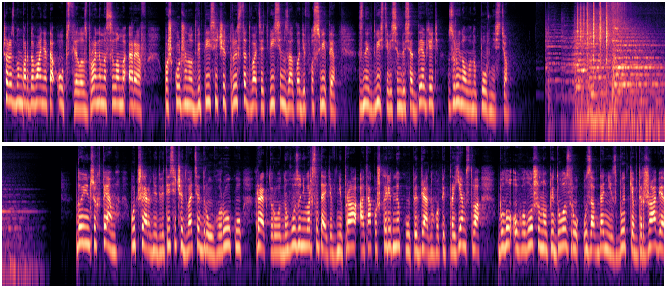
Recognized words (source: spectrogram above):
Через бомбардування та обстріли збройними силами РФ пошкоджено 2328 закладів освіти. З них 289 зруйновано повністю. До інших тем у червні 2022 року ректору одного з університетів Дніпра, а також керівнику підрядного підприємства було оголошено підозру у завданні збитків державі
